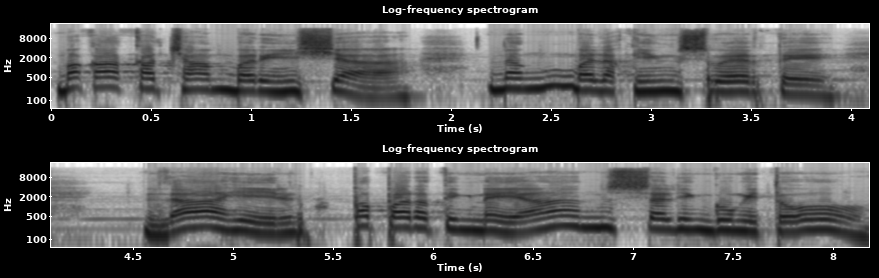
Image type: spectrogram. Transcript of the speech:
Makakatsamba rin siya ng malaking swerte dahil paparating na yan sa linggong ito.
